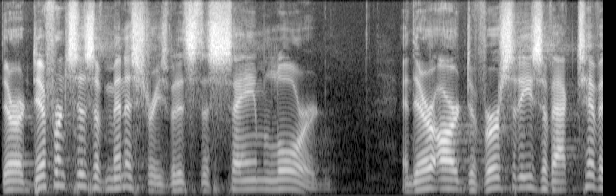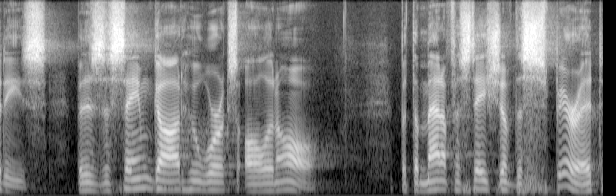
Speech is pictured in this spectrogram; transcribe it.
There are differences of ministries, but it's the same Lord. And there are diversities of activities but is the same God who works all in all. But the manifestation of the Spirit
